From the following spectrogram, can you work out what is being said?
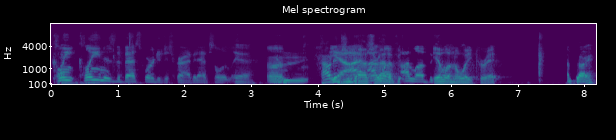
Clean, clean is the best word to describe it. Absolutely. Yeah. Um. How did yeah, you guys I, I love, out of I love Illinois, correct? I'm sorry.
